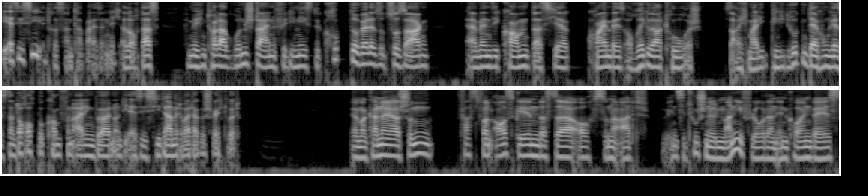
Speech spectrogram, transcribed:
die SEC interessanterweise nicht. Also auch das für mich ein toller Grundstein für die nächste Kryptowelle sozusagen, äh, wenn sie kommt, dass hier Coinbase auch regulatorisch, sage ich mal, die, die Rückendeckung jetzt dann doch auch bekommt von einigen Behörden und die SEC damit weiter geschwächt wird. Ja, man kann da ja schon fast von ausgehen, dass da auch so eine Art Institutional Money Flow dann in Coinbase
